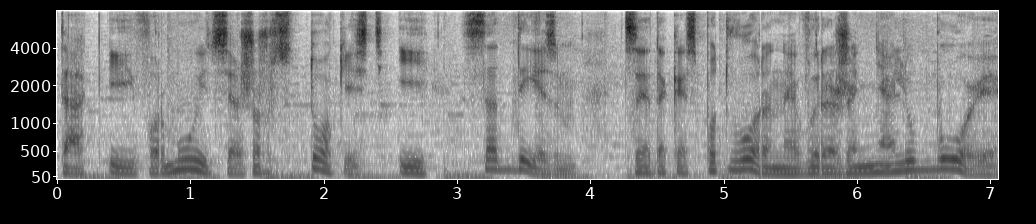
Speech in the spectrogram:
Так і формується жорстокість і садизм. Це таке спотворене вираження любові.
